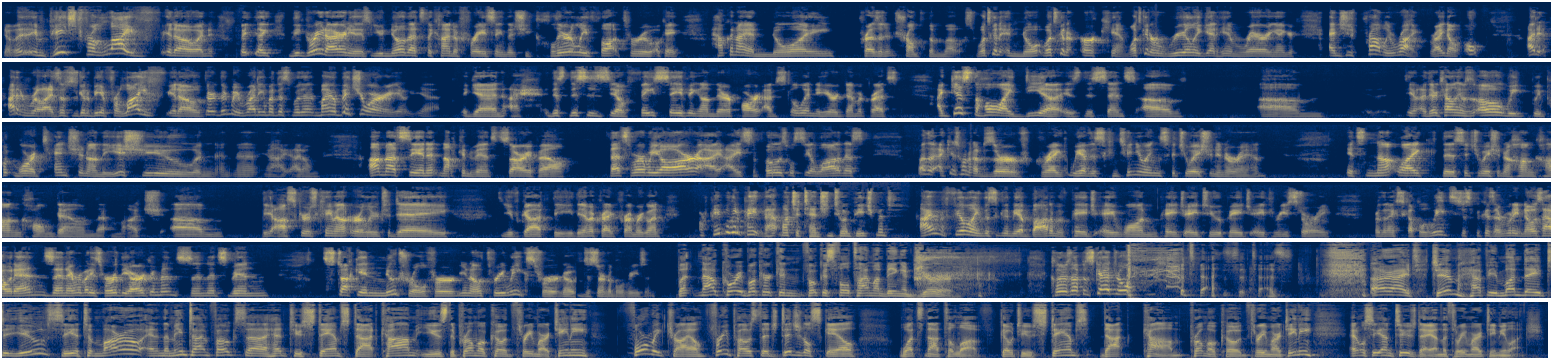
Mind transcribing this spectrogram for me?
you know, impeached for life, you know, and but like the great irony is, you know, that's the kind of phrasing that she clearly thought through. Okay, how can I annoy President Trump the most? What's going to annoy? What's going to irk him? What's going to really get him raring anger? And she's probably right, right? No, oh, I, did, I didn't realize this was going to be it for life. You know, they're, they're going to be writing about this with my obituary. Yeah. Again, I, this this is you know face saving on their part. I'm still waiting to hear Democrats. I guess the whole idea is this sense of, um, you know, they're telling us, oh, we we put more attention on the issue, and, and uh, I, I, don't. I'm not seeing it. Not convinced. Sorry, pal. That's where we are. I, I suppose we'll see a lot of this. By the way, I just want to observe, Greg. We have this continuing situation in Iran it's not like the situation in Hong Kong calmed down that much. Um, the Oscars came out earlier today. You've got the, the Democratic primary going. Are people going to pay that much attention to impeachment? I have a feeling this is going to be a bottom of page A1, page A2, page A3 story for the next couple of weeks, just because everybody knows how it ends and everybody's heard the arguments and it's been stuck in neutral for you know three weeks for no discernible reason. But now Cory Booker can focus full time on being a juror. clears up a schedule. it does. It does. All right, Jim, happy Monday to you. See you tomorrow. And in the meantime, folks, uh, head to stamps.com. Use the promo code 3Martini. Four week trial, free postage, digital scale. What's not to love? Go to stamps.com, promo code 3Martini, and we'll see you on Tuesday on the 3 Martini Lunch.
